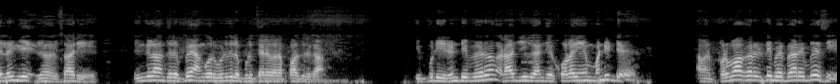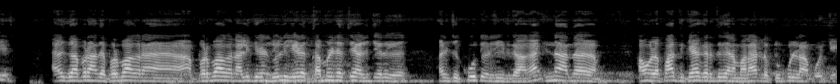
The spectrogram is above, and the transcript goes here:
இலங்கை சாரி இங்கிலாந்தில் போய் அங்கே ஒரு விடுதலை புலி தலைவரை பார்த்துருக்கான். இப்படி ரெண்டு பேரும் ராஜீவ் காந்தியை கொலையும் பண்ணிவிட்டு அவன் பிரபாகர்கிட்ட போய் பேரம் பேசி அதுக்கப்புறம் அந்த பிரபாகரன் பிரபாகரன் அழிக்கிறேன்னு சொல்லி ஈழ தமிழினத்தையே அழிச்சு அழிச்சு கூத்து அடிச்சுட்டு இருக்காங்க இன்னும் அந்த அவங்கள பார்த்து கேட்குறதுக்கு நம்ம நாட்டில் துப்புலாம் போச்சு.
